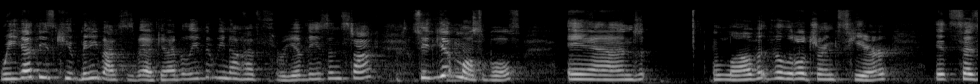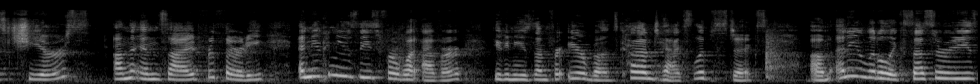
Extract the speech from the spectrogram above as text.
We got these cute mini boxes back, and I believe that we now have three of these in stock. So you can get multiples. And love the little drinks here. It says cheers on the inside for 30 and you can use these for whatever. You can use them for earbuds, contacts, lipsticks, um, any little accessories.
